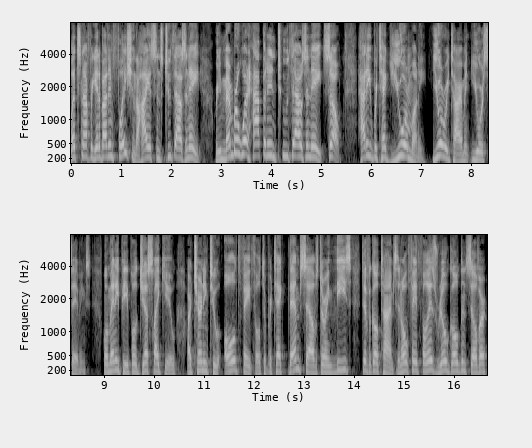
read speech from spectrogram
let's not forget about inflation, the highest since 2008. Remember what happened in 2008. So, how do you protect your money, your retirement, your savings? Well, many people, just like you, are turning to Old Faithful to protect themselves during these difficult times. And Old Faithful is real gold and silver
